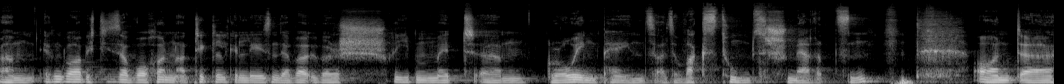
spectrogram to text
Ähm, irgendwo habe ich dieser Woche einen Artikel gelesen, der war überschrieben mit ähm, Growing Pains, also Wachstumsschmerzen. Und äh,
